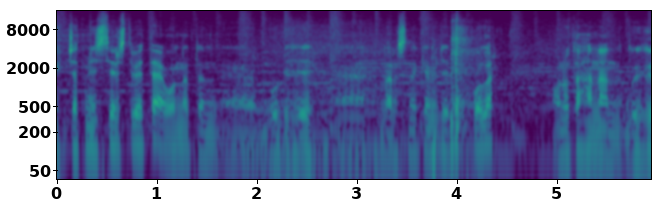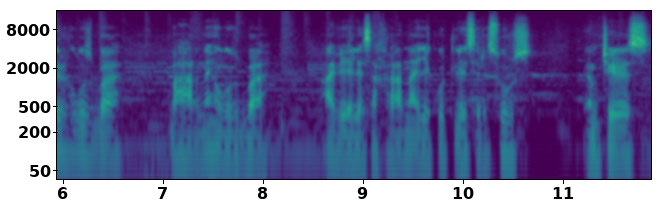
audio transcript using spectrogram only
Ыччат министерстветі, онытын бу бихи Дарысына комитет болар. Оны таханан быгыр хулузба, бахарны хулузба, авиалес охрана, Якут лес ресурс, МЧС,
